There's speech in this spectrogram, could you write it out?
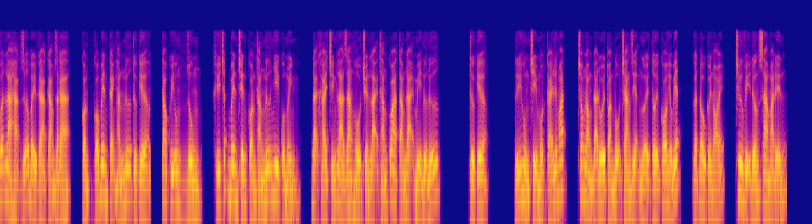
vẫn là hạc giữa bầy gà cảm giác gà, còn có bên cạnh hắn nữ tử kia, cao quý ung dung, khí chất bên trên còn thắng nữ nhi của mình, đại khái chính là giang hồ truyền lại thắng qua tám đại mỹ nữ nữ. Từ kia, lý hùng chỉ một cái liếc mắt, trong lòng đã đối toàn bộ tràng diện người tới có hiểu biết, gật đầu cười nói, chư vị đường xa mà đến,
